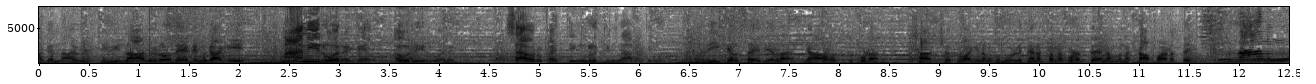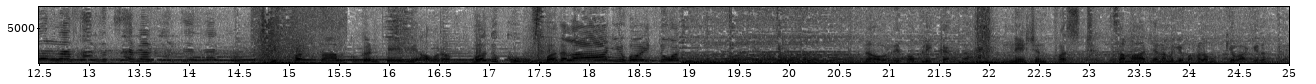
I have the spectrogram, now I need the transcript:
ಆಗ ನಾವಿರ್ತೀವಿ. ನಾವಿರೋದೇ ನಿಮ್ಗಾಗಿ. ನಾನು ಇರುವವರೆಗೆ ಅವರು ಇರುವವರೆಗೆ. ಸಾವಿರ ರೂಪಾಯಿ ತಿಂಗಳು ತಿಂಗಳು ಹಾಕ್ತೀನಿ ಆದ್ರೆ ಈ ಕೆಲಸ ಇದೆಯಲ್ಲ ಯಾವತ್ತೂ ಕೂಡ ಶಾಶ್ವತವಾಗಿ ನಮಗೊಂದು ಒಳ್ಳೆ ನೆನಪನ್ನು ಕೊಡುತ್ತೆ ನಮ್ಮನ್ನು ಕಾಪಾಡುತ್ತೆ. ನಾನು ಮೂರು ವರ್ಷ ಭಿಕ್ಷೆ ಬೇಕಿರ್ತಿರ್ಬೇಕು ಇಪ್ಪತ್ನಾಲ್ಕು ಗಂಟೆಯಲ್ಲಿ ಅವರ ಬದುಕು ಬದಲಾಗಿ ಹೋಯಿತು ಅಂತ ನಾವು ರಿಪಬ್ಲಿಕ್ ಕನ್ನಡ ನೇಷನ್ ಫಸ್ಟ್. ಸಮಾಜ ನಮಗೆ ಬಹಳ ಮುಖ್ಯವಾಗಿರುತ್ತೆ.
